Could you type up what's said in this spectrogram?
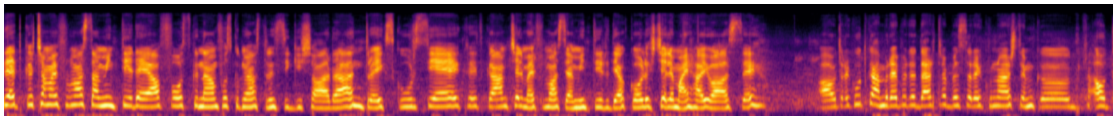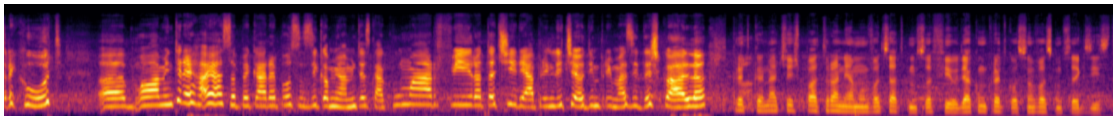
Cred că cea mai frumoasă amintire a fost când am fost cu dumneavoastră în Sighișoara, într-o excursie. Cred că am cele mai frumoase amintiri de acolo și cele mai haioase. Au trecut cam repede, dar trebuie să recunoaștem că au trecut. Uh, O amintire haioasă pe care pot să zic că mi-o amintesc acum ar fi rătăcirea prin liceu din prima zi de școală. Cred că în acești patru ani am învățat cum să fiu, de acum cred că o să învăț cum să exist.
